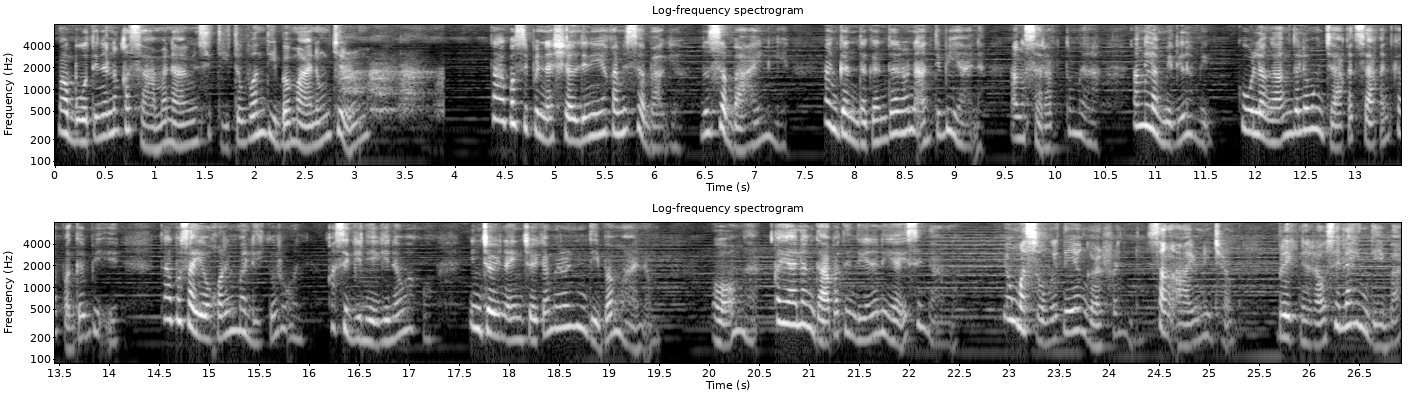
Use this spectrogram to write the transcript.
Mabuti na lang kasama namin si Tito Juan, di ba Manong Jerome? Tapos ipinasyal din niya kami sa Baguio, dun sa bahay niya. Ang ganda-ganda ron, Auntie Biana. Ang sarap tumira. Ang lamig-lamig. Kulang nga ang dalawang jacket sa akin kapag gabi eh. Tapos ayoko rin maligo roon kasi giniginawa ko. Enjoy na enjoy kami ron, hindi ba Manong? Oo nga, kaya lang dapat hindi na niya isinama. Yung masungit niyang girlfriend, sang-ayon ni Jerome. Break na raw sila, hindi ba?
